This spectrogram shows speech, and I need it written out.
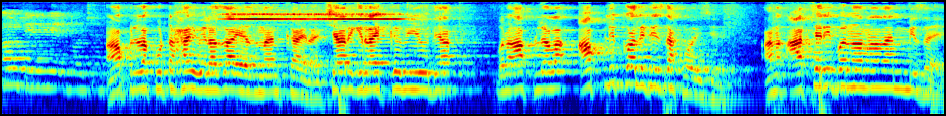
गावठी आपल्याला कुठं हायवेला जायचं नाही काय नाही. चार गिराईक कमी येऊ द्या पण आपल्याला आपली क्वालिटीज दाखवायची आहे. आणि आचारी बनवणारा मीच आहे.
